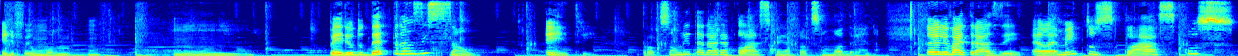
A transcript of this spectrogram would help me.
Ele foi um, um um período de transição entre a produção literária clássica e a produção moderna. Então ele vai trazer elementos clássicos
